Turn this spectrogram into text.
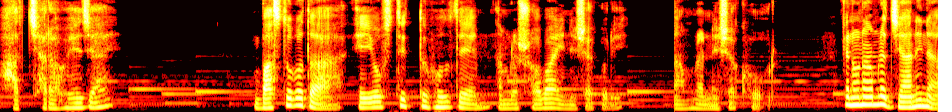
হাতছাড়া হয়ে যায়? বাস্তবতা এই অস্তিত্ব ভুলতে আমরা সবাই নেশা করি। আমরা নেশাখোর। কেননা আমরা জানি না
